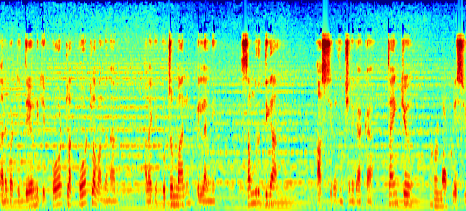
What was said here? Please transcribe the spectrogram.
దాన్ని బట్టి దేవునికి కోట్ల కోట్ల వందనాలు. అలాగే కుటుంబాన్ని పిల్లల్ని సమృద్ధిగా ఆశీర్వదించిన గాక థ్యాంక్ యూ. God bless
